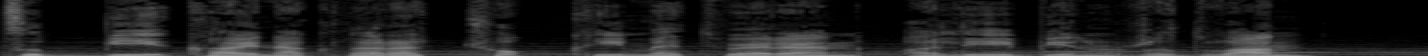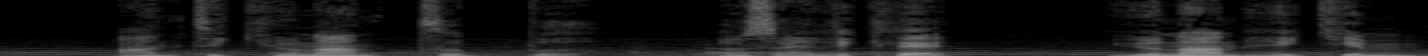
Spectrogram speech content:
tıbbi kaynaklara çok kıymet veren Ali bin Rıdvan, antik Yunan tıbbı, özellikle Yunan hekim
